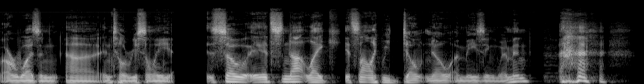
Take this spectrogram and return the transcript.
or was in, uh, until recently. So it's not like it's not like we don't know amazing women.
